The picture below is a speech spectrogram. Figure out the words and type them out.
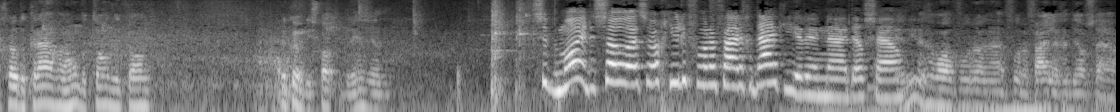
grote kraan van 100 ton die komt. Dan kunnen we die schotten erin zetten. Super mooi. Dus zo uh, zorgen jullie voor een veilige dijk hier in uh, Delfzijl. In ieder geval voor een, uh, voor een veilige Delfzijl.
